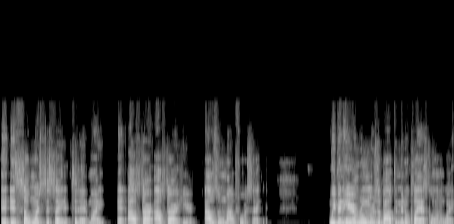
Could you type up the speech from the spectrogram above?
It's so much to say to that, Mike. And I'll start. I'll start here. I'll zoom out for a second. We've been hearing rumors about the middle class going away.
